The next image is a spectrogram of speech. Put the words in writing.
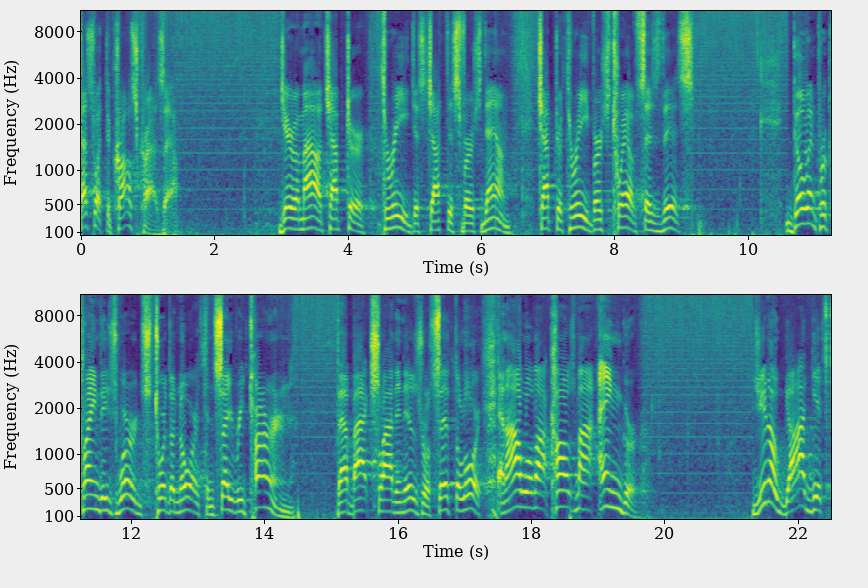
That's what the cross cries out. Jeremiah chapter 3, just jot this verse down. Chapter 3, verse 12 says this Go and proclaim these words toward the north and say, Return, thou backsliding Israel, saith the Lord, and I will not cause my anger. Do you know God gets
